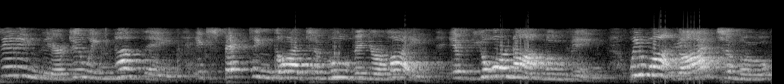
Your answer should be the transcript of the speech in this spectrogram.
sitting there doing nothing, expecting God to move in your life if you're not moving. We want God to move,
